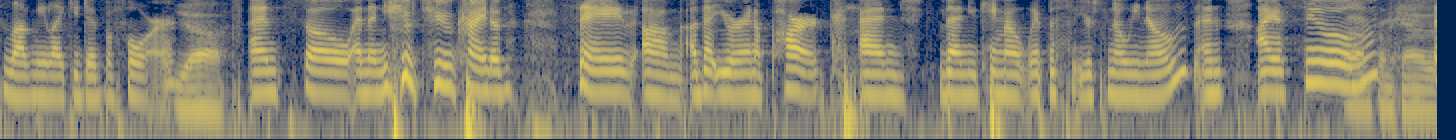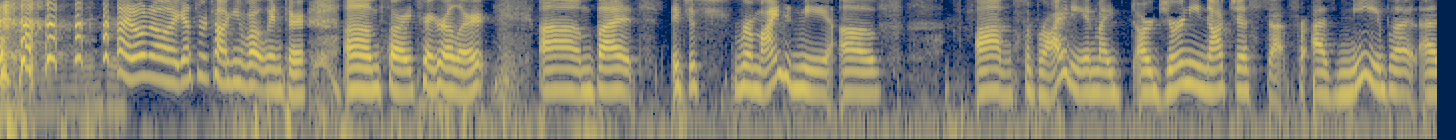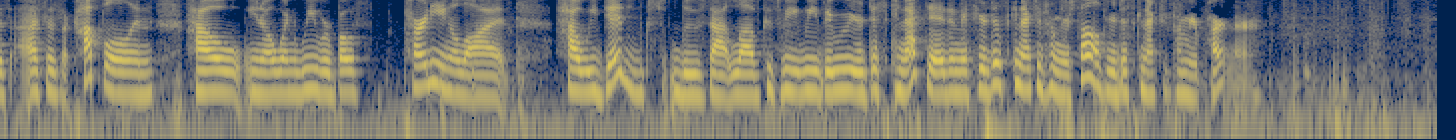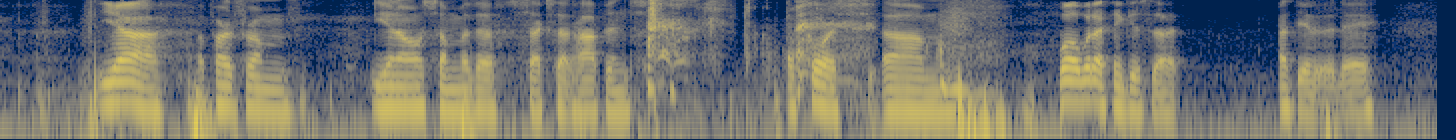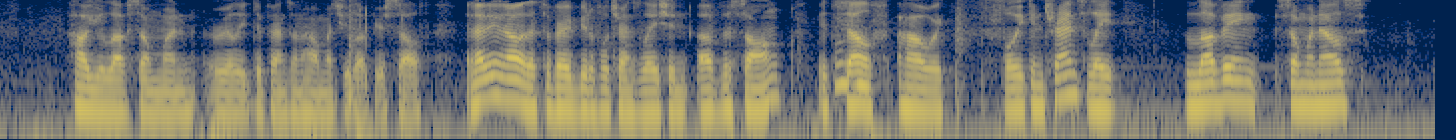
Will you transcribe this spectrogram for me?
love me like you did before. Yeah. And so, and then you two kind of say um, that you were in a park and then you came out with this, your snowy nose. And I assume. I'm from Canada. I don't know. I guess we're talking about winter. Um, sorry, trigger alert. Um, but it just reminded me of um, sobriety and my our journey, not just uh, for as me, but as us as a couple, and how you know when we were both partying a lot, how we did lose that love because we we we were disconnected, and if you're disconnected from yourself, you're disconnected from your partner. Yeah, apart from you know some of the sex that happens. of course. Um well, what I think is that at the end of the day, how you love someone really depends on how much you love yourself. And I think no, that's a very beautiful translation of the song itself, mm-hmm. how it fully can translate loving someone else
